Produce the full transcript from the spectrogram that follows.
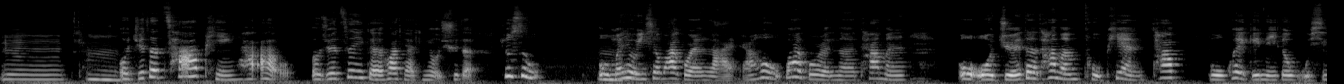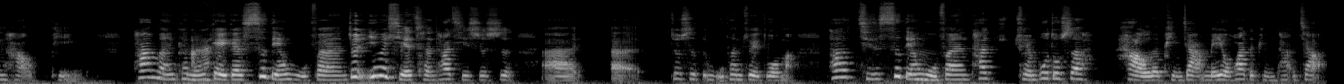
嗯，嗯我觉得差评还啊，我觉得这一个话题还挺有趣的，就是我们有一些外国人来，然后外国人呢，他们我我觉得他们普遍他不会给你一个五星好评，他们可能啊给个四点五分，就因为携程它其实是呃呃就是五分最多嘛，它其实四点五嗯分，它全部都是好的评价，没有坏的评价，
